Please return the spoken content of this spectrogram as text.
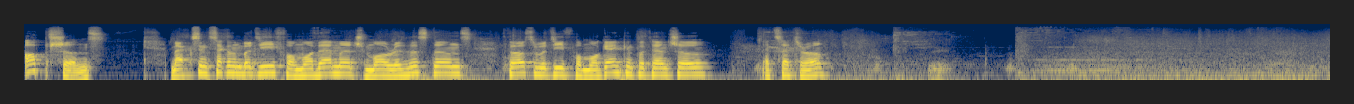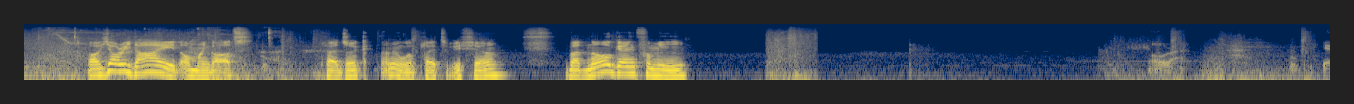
options. Maxing second ability for more damage, more resistance, first ability for more ganking potential, etc. Oh, he already died! Oh my god. Tragic. I mean, we'll play to be fair. But no gang for me. Alright. Yeah.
